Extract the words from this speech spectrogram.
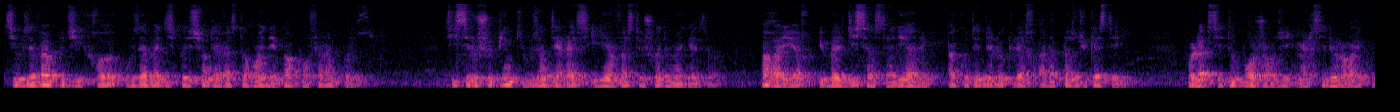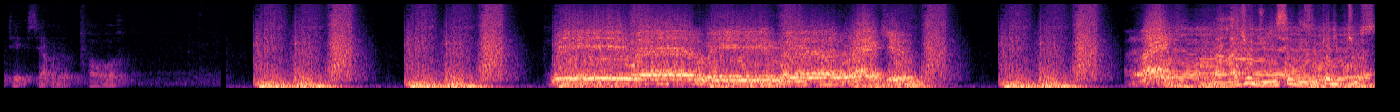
Si vous avez un petit creux, vous avez à disposition des restaurants et des bars pour faire une pause. Si c'est le shopping qui vous intéresse, il y a un vaste choix de magasins. Par ailleurs, Ubaldi s'est installé à, à côté de Leclerc à la place du Castelli. Voilà, c'est tout pour aujourd'hui. Merci de m'avoir écouté. C'est Arnaud. Au revoir. Du lycée des Eucalyptus.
